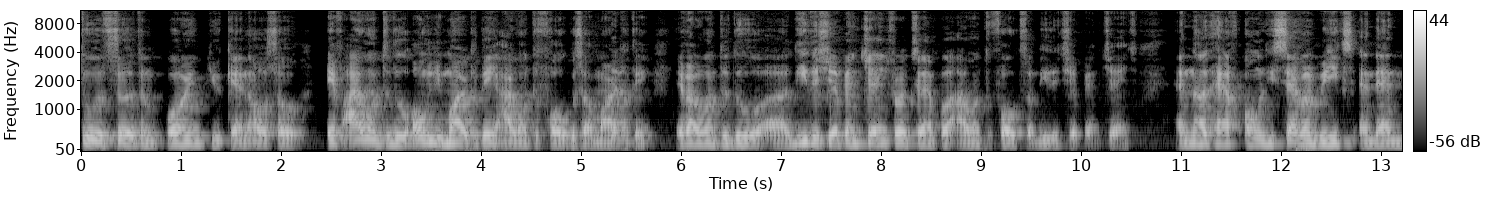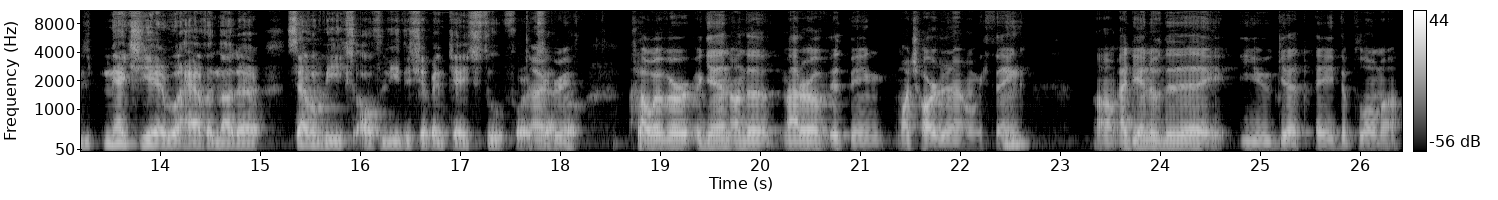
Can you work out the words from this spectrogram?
to a certain point you can also if i want to do only marketing i want to focus on marketing if i want to do uh, leadership and change for example i want to focus on leadership and change and not have only seven weeks and then next year we'll have another seven weeks of leadership and change too for I example agree. However, again, on the matter of it being much harder than we think, Mm-hmm. um, at the end of the day, you get a diploma,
